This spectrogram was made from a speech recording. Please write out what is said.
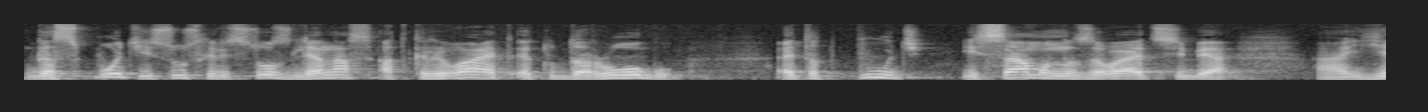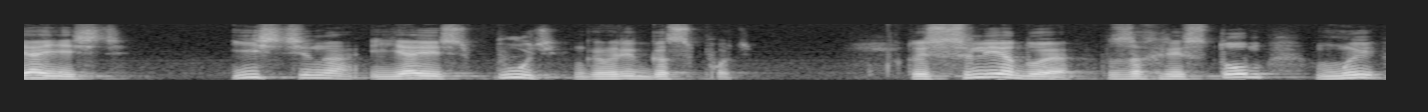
Господь Иисус Христос для нас открывает эту дорогу, этот путь. И сам Он называет себя «А, «Я есть истина, и я есть путь», говорит Господь. То есть, следуя за Христом, мы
